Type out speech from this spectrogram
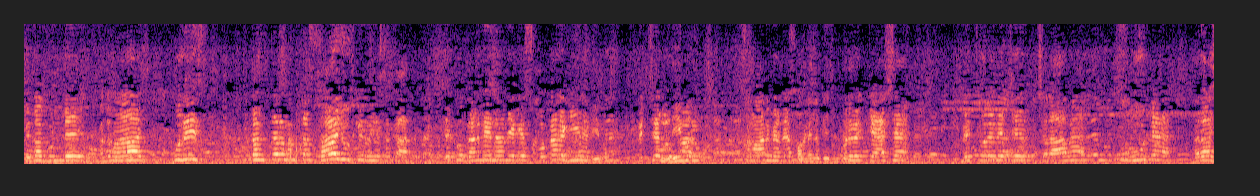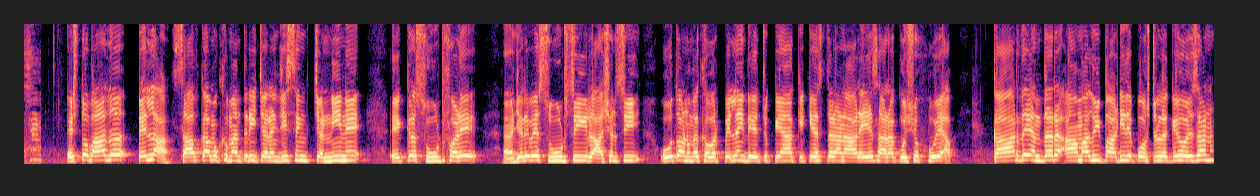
ਕਿਦਾਂ ਗੁੰਡੇ ਬਦਮਾਸ਼ ਪੁਲਿਸ। ਤੰਤਰ ਮੰਤਰ ਸਾਰਾ ਯੂਜ਼ ਕਰ ਰਹੀ ਹੈ ਸਰਕਾਰ। ਦੇਖੋ ਗਨਮੇ ਇਹਨਾਂ ਦੇ ਅੱਗੇ ਸਪੋਰਟਾਂ ਲੱਗੀਆਂ ਨੇ। ਪਿੱਛੇ ਲੋਕਾਂ ਨੂੰ ਸਮਾਨ ਮਿਲ ਰਿਹਾ ਉਹਦੇ ਵਿੱਚ ਕੈਸ਼ ਹੈ ਵਿੱਚ ਉਹਦੇ ਵਿੱਚ ਸ਼ਰਾਬ ਹੈ ਸੂਟ ਹੈ ਰਾਸ਼ਨ। ਇਸ ਤੋਂ ਬਾਅਦ ਪਹਿਲਾਂ ਸਾਬਕਾ ਮੁੱਖ ਮੰਤਰੀ ਚਰਨਜੀਤ ਸਿੰਘ ਚੰਨੀ ਨੇ ਇੱਕ ਸੂਟ ਫੜੇ ਅ, ਜਿਹਦੇ ਵਿੱਚ ਸੂਟ ਸੀ ਰਾਸ਼ਨ ਸੀ ਉਹ ਤੁਹਾਨੂੰ ਮੈਂ ਖਬਰ ਪਹਿਲਾਂ ਹੀ ਦੇ ਚੁੱਕਿਆ ਕਿ ਕਿਸ ਤਰ੍ਹਾਂ ਨਾਲ ਇਹ ਸਾਰਾ ਕੁਝ ਹੋਇਆ। ਕਾਰ ਦੇ ਅੰਦਰ ਆਮ ਆਦਮੀ ਪਾਰਟੀ ਦੇ ਪੋਸਟਰ ਲੱਗੇ ਹੋਏ ਸਨ।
